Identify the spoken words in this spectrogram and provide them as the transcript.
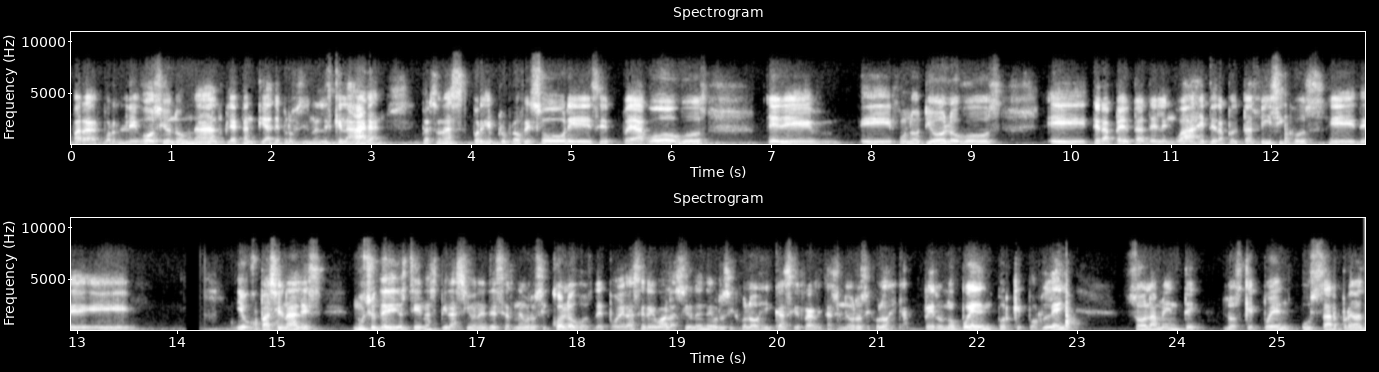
para, por el negocio, ¿no? Una amplia cantidad de profesionales que la hagan. Personas, por ejemplo, profesores, eh, pedagogos, eh, eh, fonodiólogos, terapeutas de lenguaje, terapeutas físicos, de y ocupacionales, muchos de ellos tienen aspiraciones de ser neuropsicólogos, de poder hacer evaluaciones neuropsicológicas y rehabilitación neuropsicológica, pero no pueden porque por ley solamente los que pueden usar pruebas,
